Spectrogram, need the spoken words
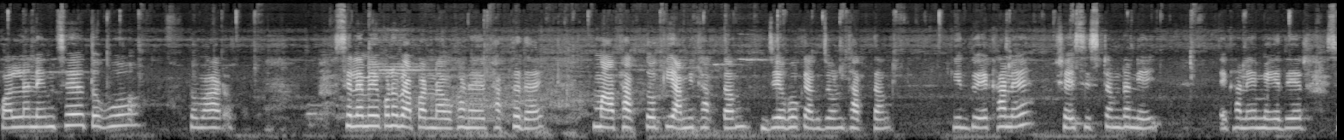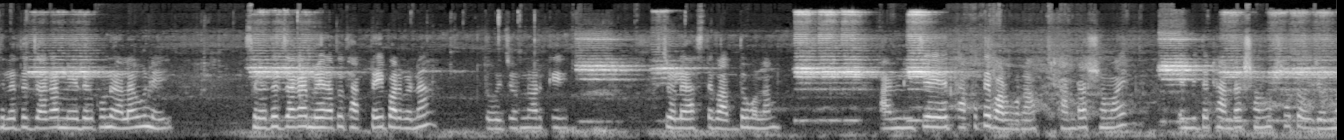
কল্লা নেমছে তবুও তোমার ছেলে মেয়ে কোনো ব্যাপার না, ওখানে থাকতে দেয়। মা থাকতো কি আমি থাকতাম, যে হোক একজন থাকতাম। কিন্তু এখানে সেই সিস্টেমটা নেই। এখানে মেয়েদের, ছেলেদের জায়গায় মেয়েদের কোনো অ্যালাউ নেই। ছেলেদের জায়গায় মেয়েরা তো থাকতেই পারবে না। তো ওই জন্য আর কি চলে আসতে বাধ্য হলাম। আর নিচে থাকতে পারব না ঠান্ডার সময়। এমনিতে ঠান্ডার সমস্যা, তো ওই জন্য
